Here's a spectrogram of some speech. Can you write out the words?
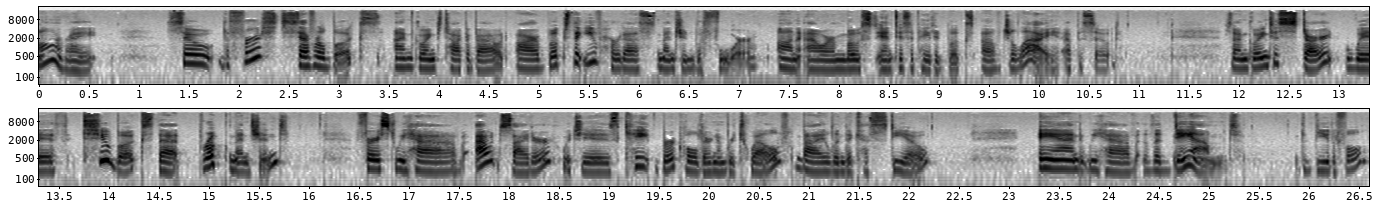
All right. So, the first several books I'm going to talk about are books that you've heard us mention before on our most anticipated books of July episode. So, I'm going to start with two books that Brooke mentioned First, we have Outsider, which is Kate Burkholder, number 12, by Linda Castillo. And we have The Damned, The Beautiful,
